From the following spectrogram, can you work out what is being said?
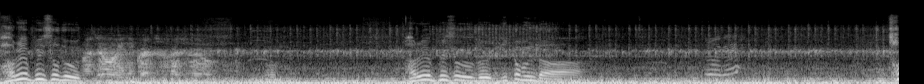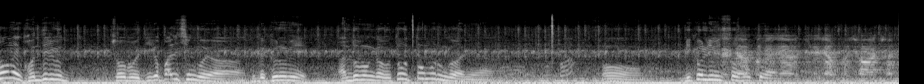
바로 옆에 있어도, 마지막이니까 잘하세요. 바로 옆에 있어도 너, 니꺼 본다. 그러게. 처음에 건드리고 저뭐 네가 빨리 친 거야 근데 그놈이 안 도망가고 또 또 물은 거 아니야 어 밑걸림 있어 볼 때야 들려고 천천히.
